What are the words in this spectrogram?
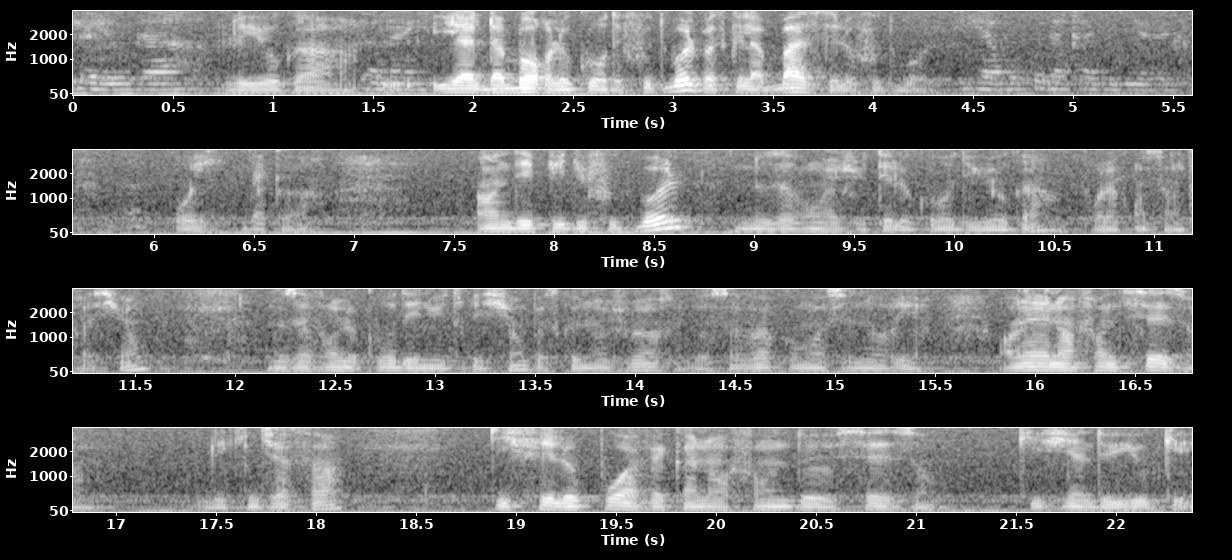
Le yoga. Le yoga. Il y a d'abord le cours de football parce que la base c'est le football. Il y a beaucoup d'académies avec le football. Oui, d'accord. En dépit du football, nous avons ajouté le cours du yoga pour la concentration. Nous avons le cours de nutrition parce que nos joueurs doivent savoir comment se nourrir. On a un enfant de 16 ans de Kinshasa qui fait le poids avec un enfant de 16 ans qui vient de UK,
